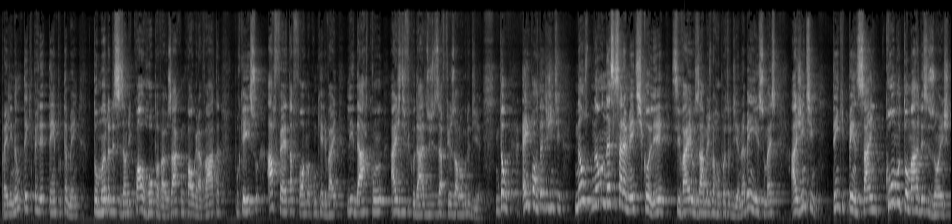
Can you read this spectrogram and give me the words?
para ele não ter que perder tempo também tomando a decisão de qual roupa vai usar, com qual gravata, porque isso afeta a forma com que ele vai lidar com as dificuldades, os desafios ao longo do dia. Então, é importante a gente não, não necessariamente escolher se vai usar a mesma roupa outro dia, não é bem isso, mas a gente tem que pensar em como tomar decisões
